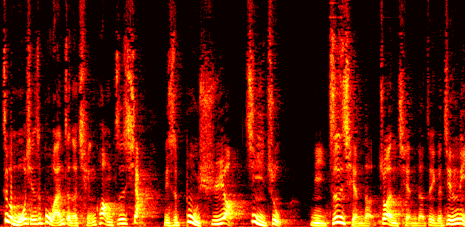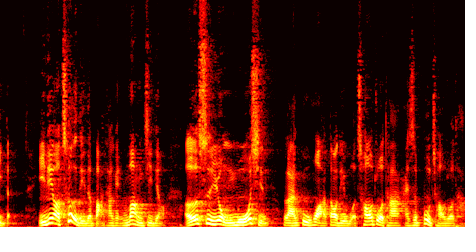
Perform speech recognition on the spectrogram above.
这个模型是不完整的情况之下，你是不需要记住你之前的赚钱的这个经历的，一定要彻底的把它给忘记掉，而是用模型来固化到底我操作它还是不操作它。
